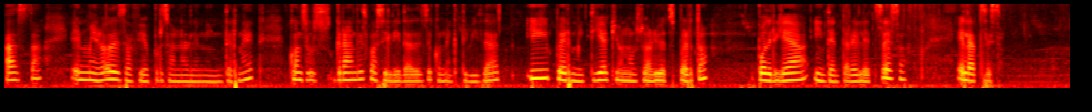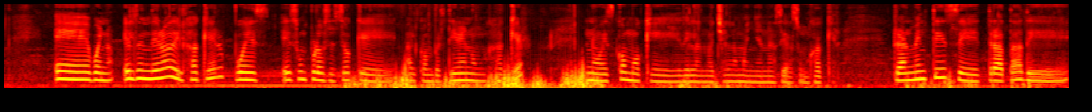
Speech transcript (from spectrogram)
hasta el mero desafío personal en Internet con sus grandes facilidades de conectividad y permitía que un usuario experto podría intentar el acceso. El acceso. Eh, bueno, el sendero del hacker pues es un proceso que al convertir en un hacker no es como que de la noche a la mañana seas un hacker. Realmente se trata de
